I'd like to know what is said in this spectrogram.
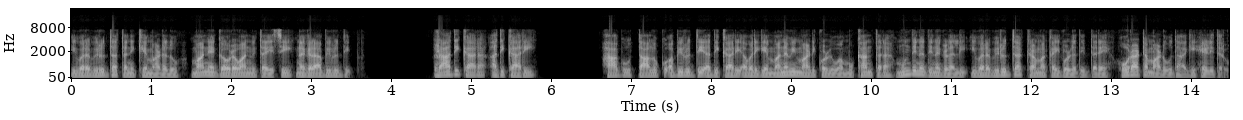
ಇವರ ವಿರುದ್ಧ ತನಿಖೆ ಮಾಡಲು ಮಾನ್ಯ ಗೌರವಾನ್ವಿತ ಎಸಿ ನಗರ ಅಭಿವೃದ್ಧಿ ಪ್ರಾಧಿಕಾರ ಅಧಿಕಾರಿ ಹಾಗೂ ತಾಲೂಕು ಅಭಿವೃದ್ಧಿ ಅಧಿಕಾರಿ ಅವರಿಗೆ ಮನವಿ ಮಾಡಿಕೊಳ್ಳುವ ಮುಖಾಂತರ ಮುಂದಿನ ದಿನಗಳಲ್ಲಿ ಇವರ ವಿರುದ್ಧ ಕ್ರಮ ಕೈಗೊಳ್ಳದಿದ್ದರೆ ಹೋರಾಟ ಮಾಡುವುದಾಗಿ ಹೇಳಿದರು.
